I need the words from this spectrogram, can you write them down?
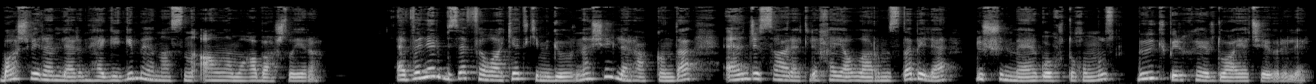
baş verənlərin həqiqi mənasını anlamağa başlayırıq. Əvvəllər bizə fəlakət kimi görünən şeylər haqqında ən cəsarətli xəyallarımızda belə düşünməyə qorxduğumuz böyük bir xeyir-duaya çevrilir.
